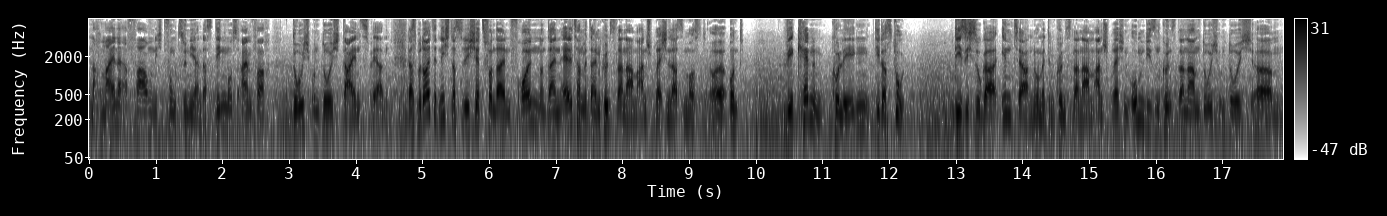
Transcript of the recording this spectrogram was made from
nach meiner Erfahrung nicht funktionieren. Das Ding muss einfach durch und durch deins werden. Das bedeutet nicht, dass du dich jetzt von deinen Freunden und deinen Eltern mit deinen Künstlernamen ansprechen lassen musst. Äh, und wir kennen Kollegen, die das tun die sich sogar intern nur mit dem Künstlernamen ansprechen, um diesen Künstlernamen durch und durch ähm,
